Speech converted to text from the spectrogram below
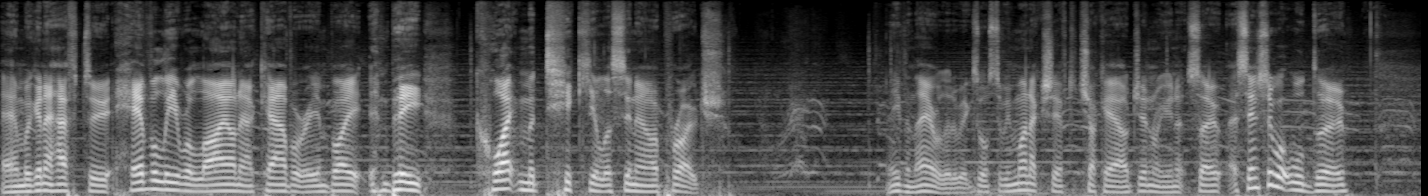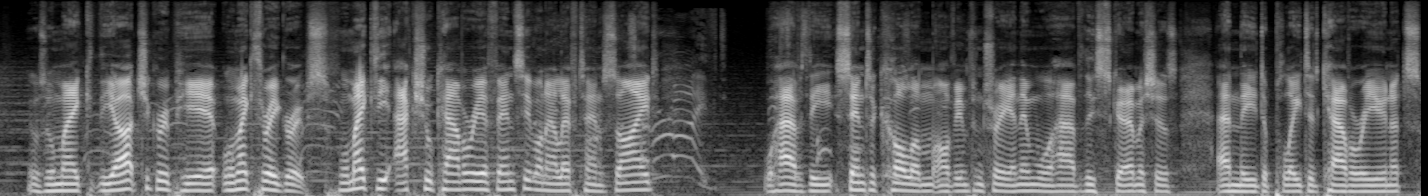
And we're going to have to heavily rely on our cavalry and, by, and be quite meticulous in our approach. Even they are a little bit exhausted. We might actually have to chuck our general unit. So, essentially what we'll do is we'll make the archer group here. We'll make three groups. We'll make the actual cavalry offensive on our left-hand side. We'll have the center column of infantry, and then we'll have the skirmishers and the depleted cavalry units.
